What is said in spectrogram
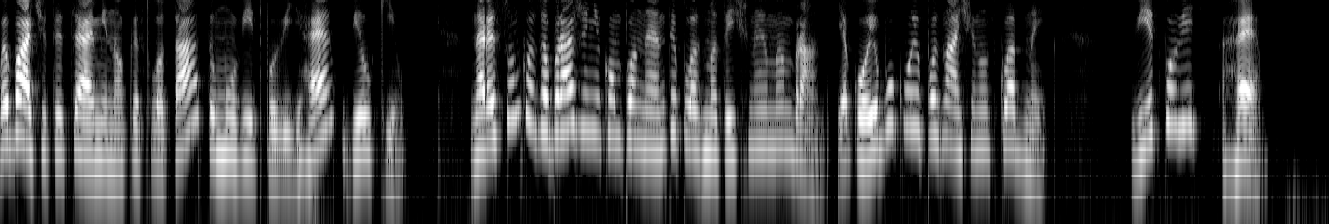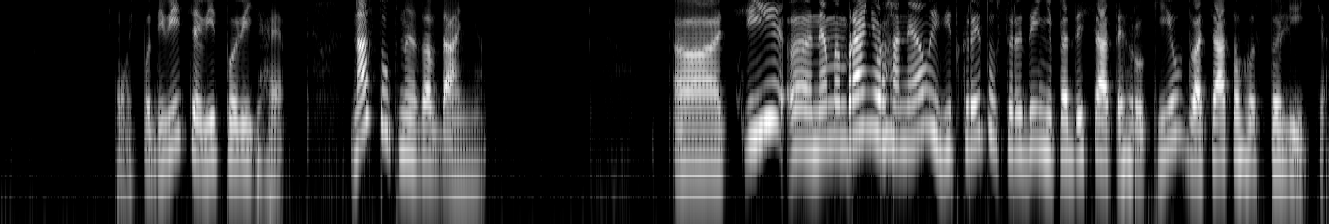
Ви бачите, це амінокислота, тому відповідь Г білків. На рисунку зображені компоненти плазматичної мембрани. Якою буквою позначено складник? Відповідь Г. Ось, подивіться відповідь Г. Наступне завдання. Ці е, немембранні органели відкрито в середині 50-х років ХХ століття.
